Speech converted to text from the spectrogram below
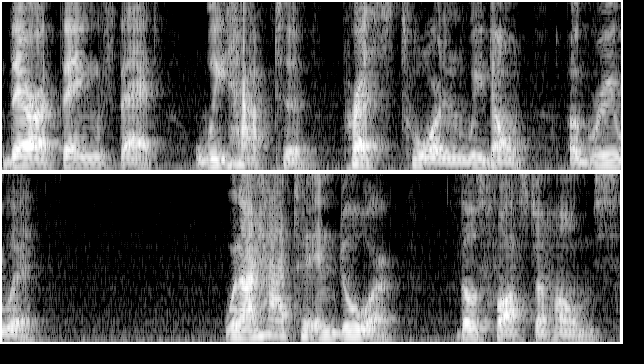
There are things that we have to press toward and we don't agree with. When I had to endure those foster homes,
